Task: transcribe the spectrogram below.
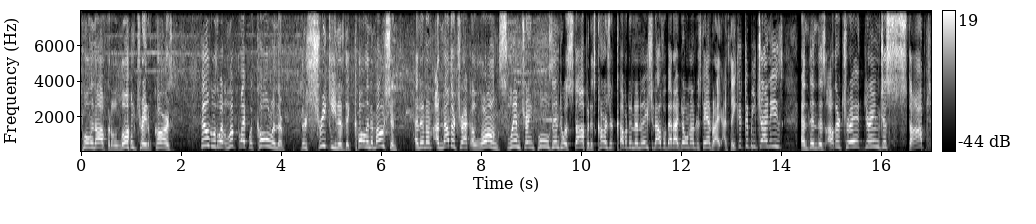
pulling off at a long train of cars filled with what looked like with coal, and they're, they're shrieking as they call into motion. And then on another track, a long, slim train pulls into a stop, and its cars are covered in a nation alphabet I don't understand, but I, I think it could be Chinese. And then this other tra- train just stopped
